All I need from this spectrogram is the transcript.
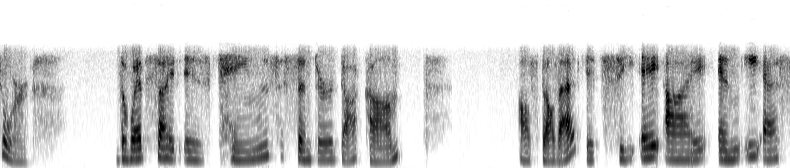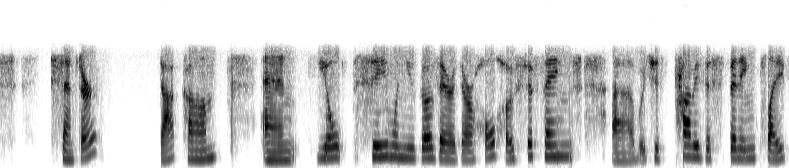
Sure. The website is cainescenter.com. I'll spell that. It's C A I N E S center.com. .Com and you'll see when you go there, there are a whole host of things, uh, which is probably the spinning plates,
